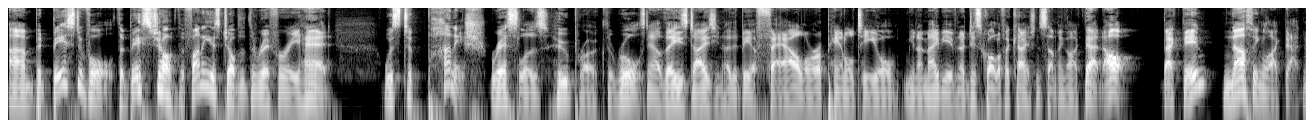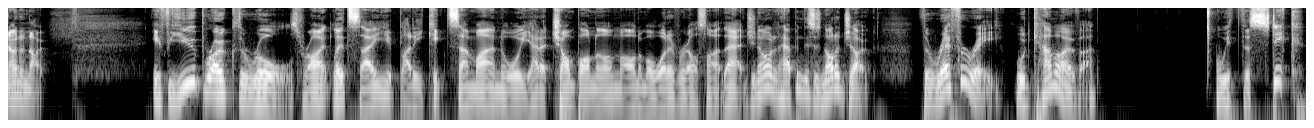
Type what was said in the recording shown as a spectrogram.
Um, but best of all, the best job, the funniest job that the referee had was to punish wrestlers who broke the rules. Now, these days, you know, there'd be a foul or a penalty or, you know, maybe even a disqualification, something like that. Oh, back then, nothing like that. No, no, no. If you broke the rules, right? Let's say you bloody kicked someone or you had a chomp on, on, on them or whatever else like that. Do you know what had happened? This is not a joke. The referee would come over with the stick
